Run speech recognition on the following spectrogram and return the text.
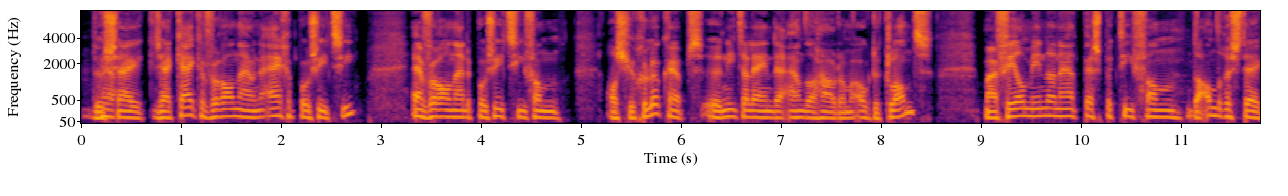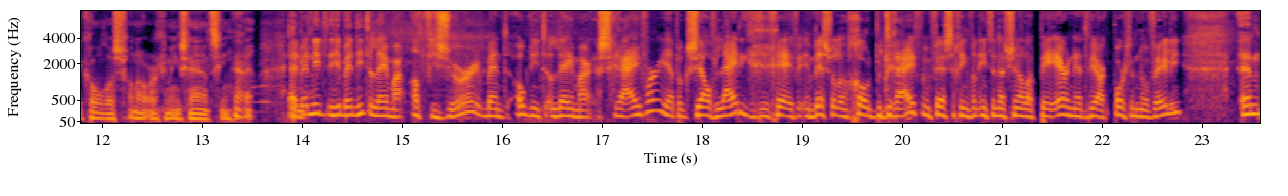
Dus Ja. zij, zij kijken vooral naar hun eigen positie. En vooral naar de positie van, als je geluk hebt, eh, niet alleen de aandeelhouder, maar ook de klant. Maar veel minder naar het perspectief van de andere stakeholders van een organisatie. Ja. Je, En- bent niet, je bent niet alleen maar adviseur, je bent ook niet alleen maar schrijver. Je hebt ook zelf leiding gegeven in best wel een groot bedrijf. Een vestiging van internationale PR-netwerk Porter Novelli. Ehm,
